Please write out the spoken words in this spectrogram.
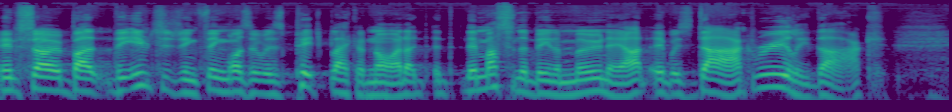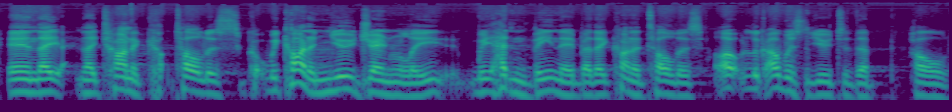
and so, but the interesting thing was it was pitch black at night. It, it, there mustn't have been a moon out. It was dark, really dark. And they, they kind of told us, we kind of knew generally, we hadn't been there, but they kind of told us, oh, look, I was new to the whole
